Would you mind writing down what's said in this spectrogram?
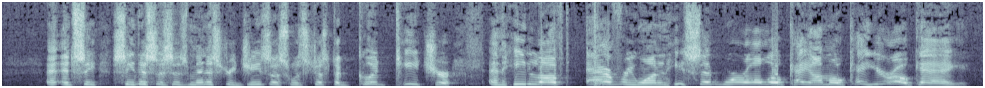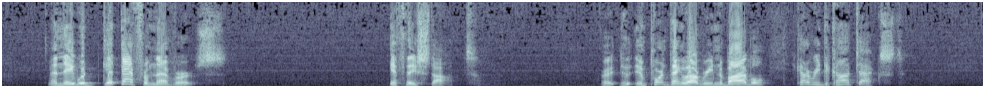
And, and, see, see, this is his ministry. Jesus was just a good teacher, and he loved everyone. And he said, "We're all okay. I'm okay. You're okay." And they would get that from that verse if they stopped. Right? The important thing about reading the Bible you got to read the context.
